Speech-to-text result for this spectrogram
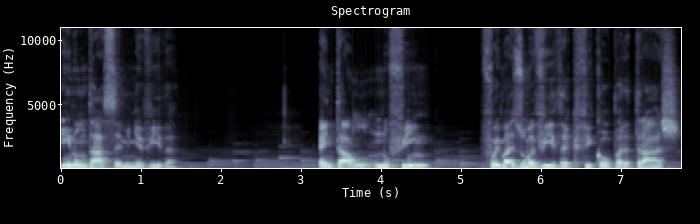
inundasse a minha vida. Então, no fim, foi mais uma vida que ficou para trás,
